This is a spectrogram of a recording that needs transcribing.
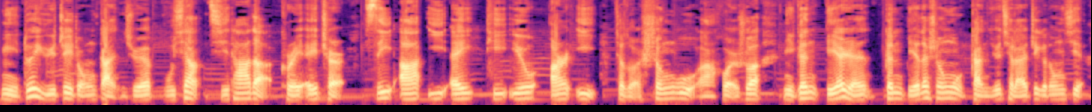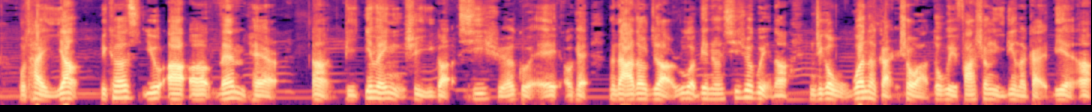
你对于这种感觉不像其他的 creature，c r e a t u r e 叫做生物啊，或者说你跟别人跟别的生物感觉起来这个东西不太一样，because you are a vampire。啊，比因为你是一个吸血鬼，OK，那大家都知道，如果变成吸血鬼呢，你这个五官的感受啊，都会发生一定的改变啊。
